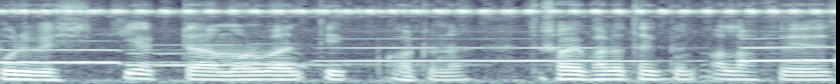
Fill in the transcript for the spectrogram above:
পরিবেশ। কি একটা মর্মান্তিক ঘটনা। তো সবাই ভালো থাকবেন। আল্লাহ হাফেজ।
